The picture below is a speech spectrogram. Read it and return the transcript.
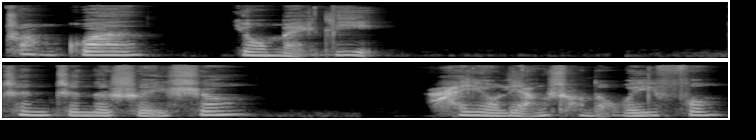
壮观又美丽。阵阵的水声，还有凉爽的微风，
